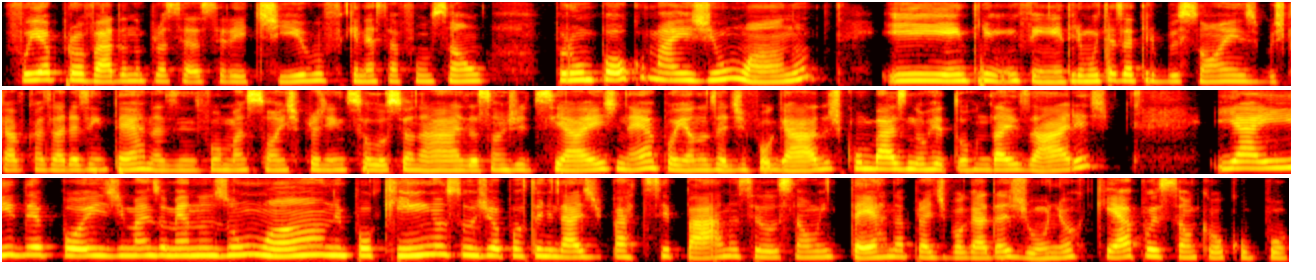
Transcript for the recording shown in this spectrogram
Fui aprovada no processo seletivo, fiquei nessa função por um pouco mais de um ano e entre, enfim, entre muitas atribuições, buscava com as áreas internas informações para a gente solucionar as ações judiciais, né, apoiando os advogados com base no retorno das áreas. E aí, depois de mais ou menos um ano e pouquinho, surgiu a oportunidade de participar na seleção interna para advogada júnior, que é a posição que eu ocupo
